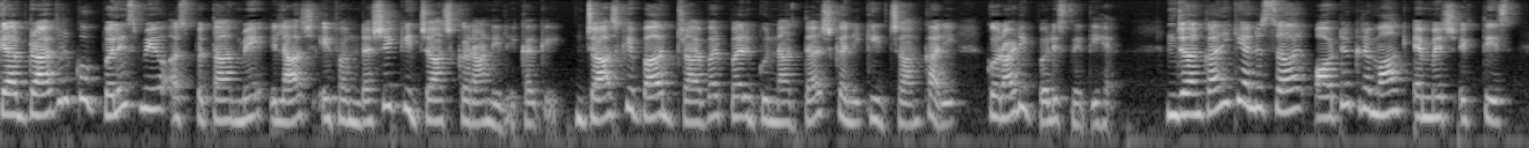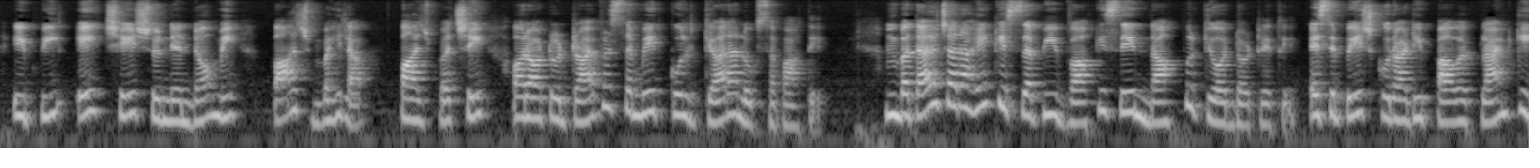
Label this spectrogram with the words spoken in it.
कैब ड्राइवर को पुलिस में अस्पताल में इलाज एवं नशे की जाँच कराने लेकर गई। जाँच के बाद ड्राइवर पर गुना दर्ज करने की जानकारी कोराड़ी पुलिस ने दी है। जानकारी के अनुसार ऑटो क्रमांक एम एच इकतीस, ईपी एक छह शून्य नौ में पाँच महिला, पाँच बच्चे और ऑटो ड्राइवर समेत कुल ग्यारह लोग सवार थे। बताया जा रहा है कि सभी वाकी से नागपुर की ओर लौट रहे थे। ऐसे पेश कुराडी पावर प्लांट के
